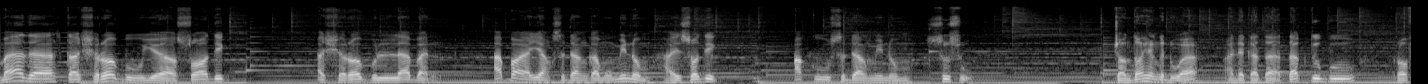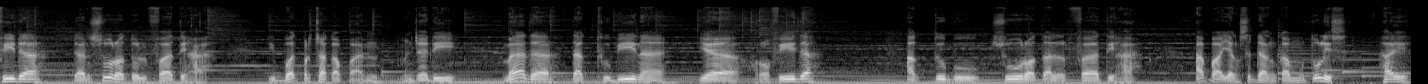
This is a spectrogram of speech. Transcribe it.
Mada tashrobu ya sodik Ashrabul laban Apa yang sedang kamu minum, hai sodik? Aku sedang minum susu. Contoh yang kedua ada kata taktubu, rofidah, dan suratul fatihah. Dibuat percakapan menjadi Mada taktubina ya rofidah? Aktubu surat al-fatihah Apa yang sedang kamu tulis Hai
